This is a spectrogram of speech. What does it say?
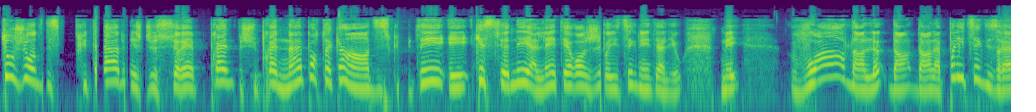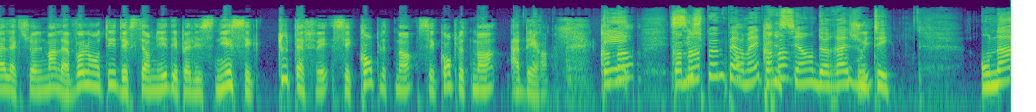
toujours discutable et je serais prêt, je suis prêt n'importe quand à en discuter et questionner à l'interroger politique de Netanyahu. Mais voir dans, le, dans, dans la politique d'Israël actuellement la volonté d'exterminer des Palestiniens, c'est tout à fait, c'est complètement, c'est complètement aberrant. Comment, comment, si je peux me permettre, Christian, de rajouter, on a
